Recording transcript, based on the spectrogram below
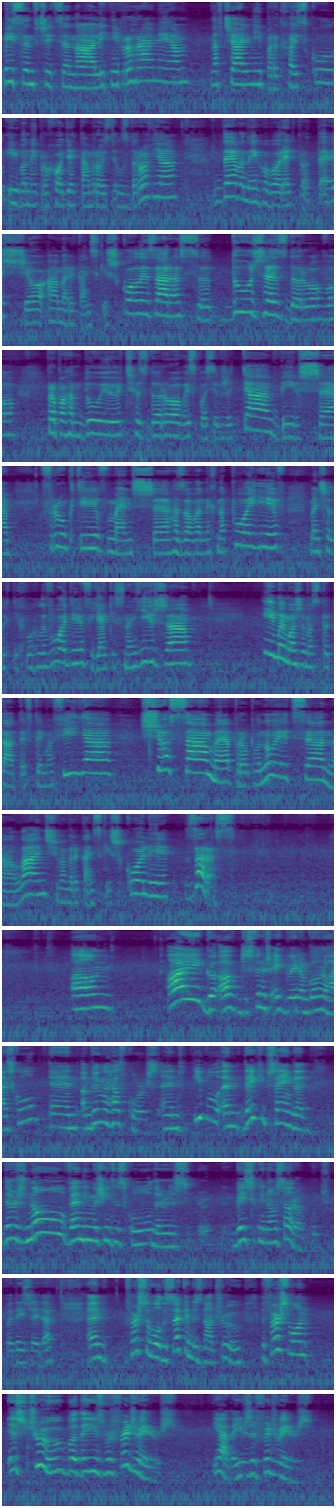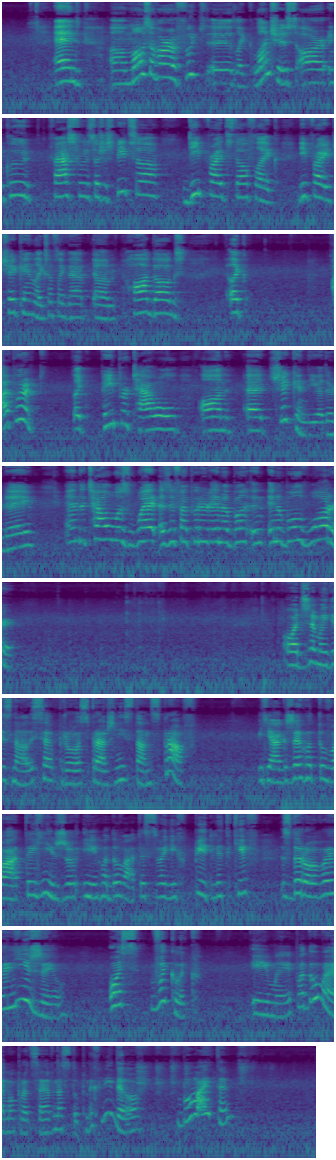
Мій син вчиться на літній програмі навчальній перед хайскул, і вони проходять там розділ здоров'я, де вони говорять про те, що американські школи зараз дуже здорово пропагандують здоровий спосіб життя, більше фруктів, менше газованих напоїв, менше легких вуглеводів, якісна їжа. І ми можемо спитати в Тимофія, що саме пропонується на ланч в американській школі зараз. Um, I go. I've just finished eighth grade. I'm going to high school, and I'm doing a health course. And people, and they keep saying that there's no vending machines in school. There is basically no soda, which, but they say that. And first of all, the second is not true. The first one is true, but they use refrigerators. Yeah, they use refrigerators. And uh, most of our food, uh, like lunches, are include fast food such as pizza, deep fried stuff like deep fried chicken, like stuff like that, um, hot dogs. Like, I put a like paper towel on a chicken the other day, and the towel was wet as if I put it in a bun- in, in a bowl of water. Отже, ми дізналися про справжній стан справ. Як же готувати їжу і годувати своїх підлітків здоровою їжею? Ось виклик. І ми подумаємо про це в наступних відео. Бувайте!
